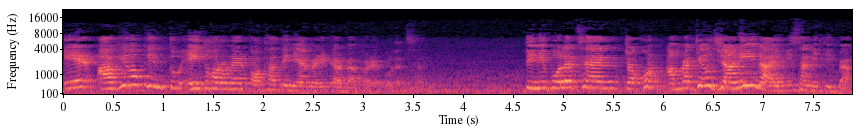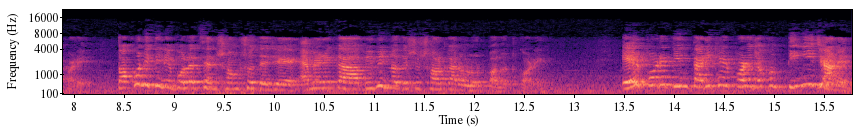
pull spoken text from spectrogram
এর আগেও কিন্তু এই ধরনের কথা তিনি আমেরিকার ব্যাপারে বলেছেন। তিনি বলেছেন, যখন আমরা কেউ জানি না এই ভিসা নীতির ব্যাপারে তখনই তিনি বলেছেন সংসদে যে আমেরিকা বিভিন্ন দেশের সরকার ওলট পালট করে। এরপরে তিন তারিখের পরে যখন তিনি জানেন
